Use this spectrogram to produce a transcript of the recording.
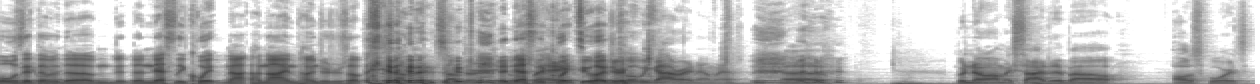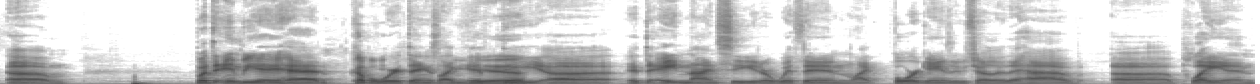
What was it? The the the Nestle Quick not nine hundred or something. Something, something the. Nestle But Quick two It's hundred. what we got right now, man. Uh, but no, I'm excited about all the sports. Um, but the NBA had a couple weird things, like if Yeah. the uh, if the eight and nine seed are within like four games of each other, they have a play in.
